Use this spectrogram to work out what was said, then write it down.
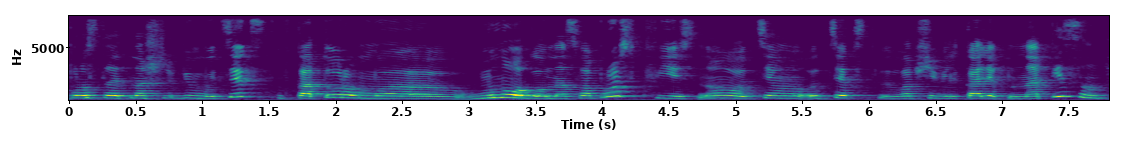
просто это наш любимый текст, в котором э, много у нас вопросиков есть, но тем, текст вообще великолепно написан,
